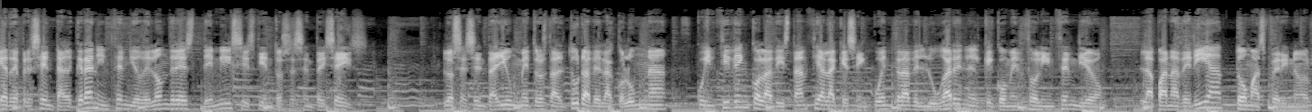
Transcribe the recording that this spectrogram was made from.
que representa el gran incendio de Londres de 1666. Los 61 metros de altura de la columna coinciden con la distancia a la que se encuentra del lugar en el que comenzó el incendio, la panadería Thomas Ferinor.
